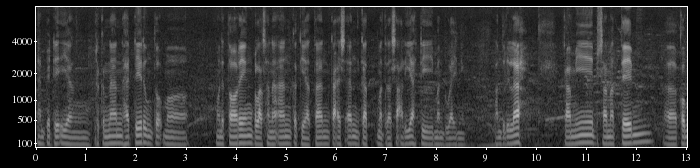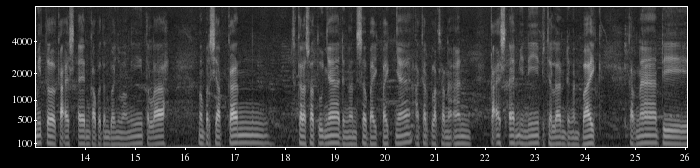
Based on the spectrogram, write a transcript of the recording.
MPDI yang berkenan hadir untuk monitoring pelaksanaan kegiatan KSN tingkat Madrasah Aliyah di Mandua ini. Alhamdulillah kami bersama tim eh, Komite KSN Kabupaten Banyuwangi telah mempersiapkan segala sesuatunya dengan sebaik-baiknya agar pelaksanaan KSM ini berjalan dengan baik karena di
